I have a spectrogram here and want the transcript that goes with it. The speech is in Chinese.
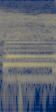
嗯。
